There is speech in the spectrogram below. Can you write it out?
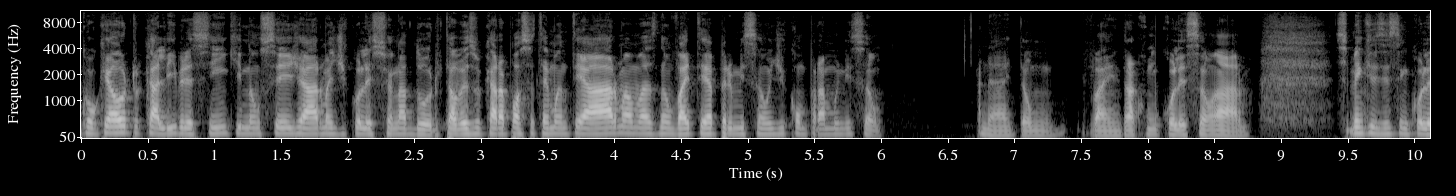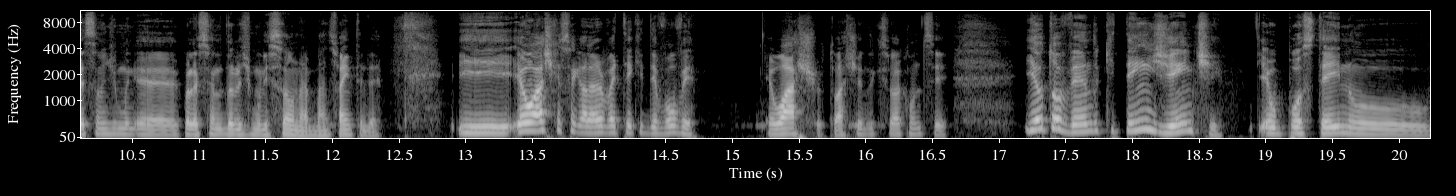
Qualquer outro calibre assim que não seja arma de colecionador. Talvez o cara possa até manter a arma, mas não vai ter a permissão de comprar munição. Né? Então vai entrar como coleção a arma. Se bem que existem coleção de, uh, colecionadores de munição, né? Mas vai entender. E eu acho que essa galera vai ter que devolver. Eu acho, tô achando que isso vai acontecer. E eu tô vendo que tem gente. Eu postei no,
